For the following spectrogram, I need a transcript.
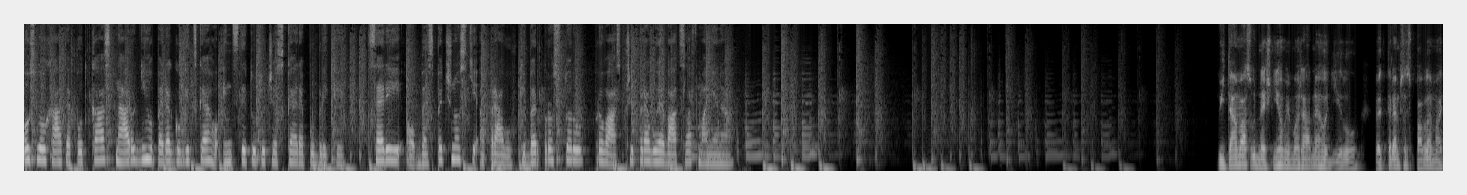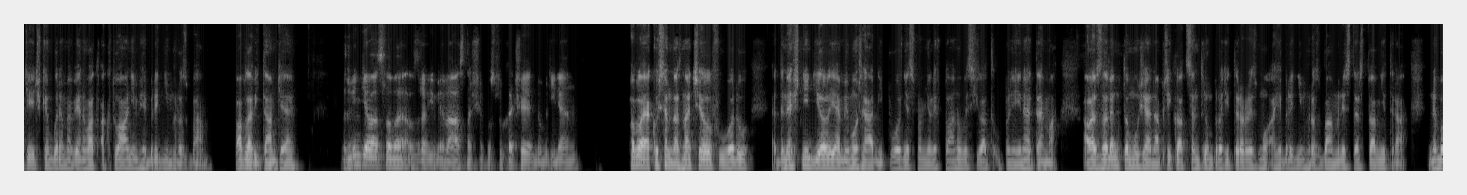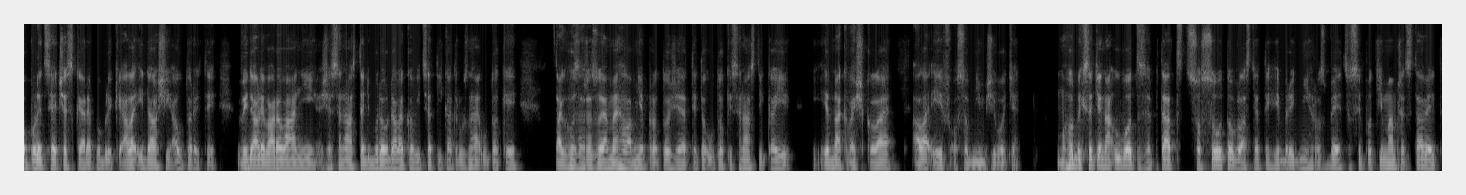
Posloucháte podcast Národního pedagogického institutu České republiky. Sérii o bezpečnosti a právu v kyberprostoru pro vás připravuje Václav Maněna. Vítám vás u dnešního mimořádného dílu, ve kterém se s Pavlem Matějčkem budeme věnovat aktuálním hybridním hrozbám. Pavle, vítám tě. Zdravím tě, Václave, a zdravím i vás, naše posluchači. Dobrý den. Pavle, jak už jsem naznačil v úvodu, dnešní díl je mimořádný. Původně jsme měli v plánu vysílat úplně jiné téma, ale vzhledem k tomu, že například Centrum proti terorismu a hybridním hrozbám ministerstva vnitra nebo policie České republiky, ale i další autority vydali varování, že se nás teď budou daleko více týkat různé útoky, tak ho zařazujeme hlavně proto, že tyto útoky se nás týkají jednak ve škole, ale i v osobním životě. Mohl bych se tě na úvod zeptat, co jsou to vlastně ty hybridní hrozby, co si pod tím mám představit?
